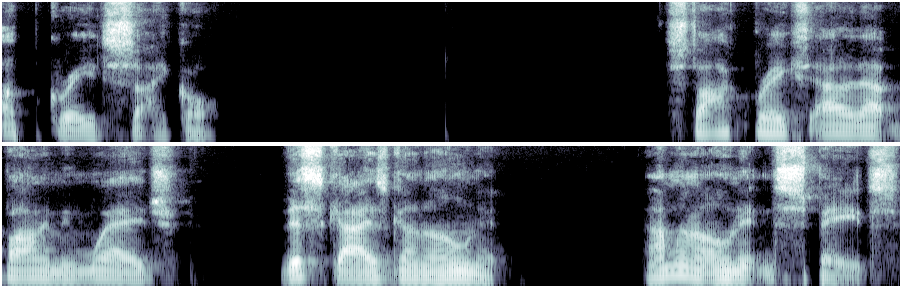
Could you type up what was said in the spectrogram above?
upgrade cycle. Stock breaks out of that bottoming wedge. This guy's going to own it. I'm going to own it in spades.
